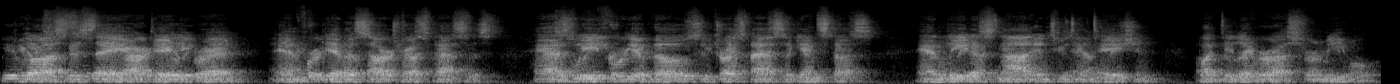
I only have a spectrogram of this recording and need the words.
Give us this day our daily bread, and forgive us our trespasses, as we forgive those who trespass against us. And lead us not into temptation, but deliver us from evil.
